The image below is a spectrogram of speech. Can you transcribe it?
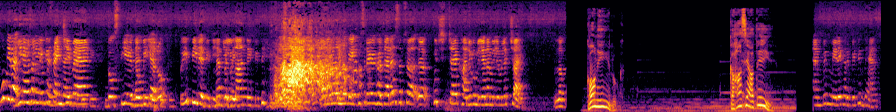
वो मेरा ये कह ऐसा सकते हो कि नहीं फ्रेंडशिप करनी है चाहिए दोस्ती है जो भी कह लो। तो ये पी लेती थी मैं बलिदान देती थी। और अगर हम लोग एक दूसरे के घर जा रहे हैं सबसे कुछ चाहे खाने को मिले ना मिले मिले चाय। मतलब कौन है ये लोग? कहाँ से आते हैं ये? टाइम पे मेरे घर पे थी भैंस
